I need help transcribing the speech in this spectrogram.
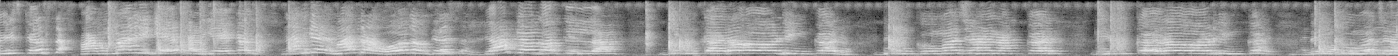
ಆಫೀಸ್ ಕೆಲಸ ಅಮ್ಮನಿಗೆ ಅಡಿಗೆ ಕೆಲಸ. ನನಗೆ ಮಾತ್ರ ಓದೋ ಕೆಲಸ ಯಾಕೆ ಗೊತ್ತಿಲ್ಲ? ಡಿಂಕರೋ ಡಿಂಕರ್, ಡಿಂಕು ಮಜನಕ್ಕರ್ ಡಿಂಕರೋ ಡಿಂಕರ್, ಡಿಂಕು ಮಜನ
